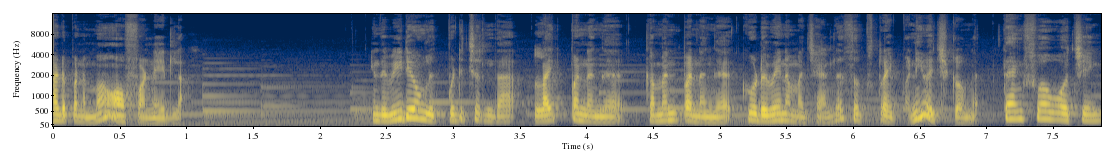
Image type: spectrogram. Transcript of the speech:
அடுப்பை நம்ம ஆஃப் பண்ணிடலாம். இந்த வீடியோ உங்களுக்கு பிடிச்சிருந்தா லைக் பண்ணுங்கள் கமெண்ட் பண்ணுங்கள் கூடவே நம்ம சேனலை சப்ஸ்கிரைப் பண்ணி வச்சுக்கோங்க. தேங்க்ஸ் ஃபார் வாட்சிங்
